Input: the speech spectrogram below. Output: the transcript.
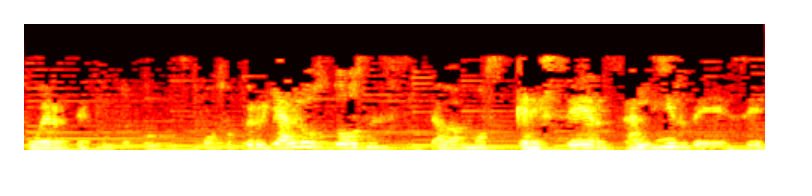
fuerte junto con mi esposo, pero ya los dos necesitábamos crecer, salir de, ese,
